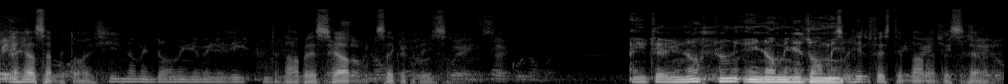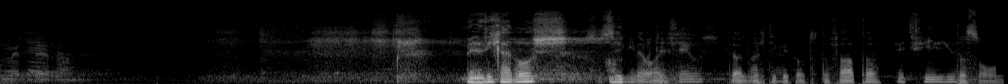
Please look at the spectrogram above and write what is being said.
Der Herr sei mit euch. Der Name des Herrn sei gepriesen. Unsere Hilfe ist im Namen des Herrn. Benedica vos, so segne euch der allmächtige Gott, der Vater, der Sohn,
